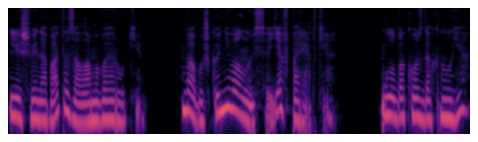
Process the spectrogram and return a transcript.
лишь виновато заламывая руки. «Бабушка, не волнуйся, я в порядке». Глубоко вздохнул я,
